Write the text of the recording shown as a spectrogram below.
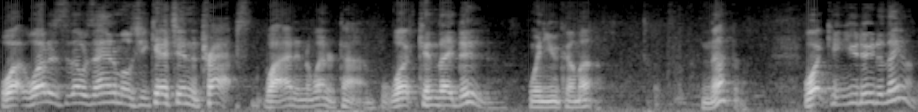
What, what is those animals you catch in the traps, Wide in the wintertime? What can they do when you come up? Nothing. What can you do to them?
